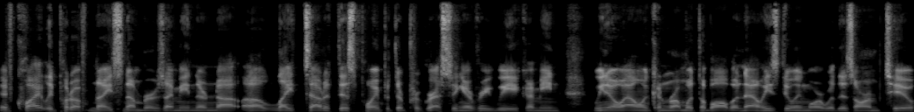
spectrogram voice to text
have quietly put up nice numbers. I mean, they're not uh, lights out at this point, but they're progressing every week. I mean, we know Allen can run with the ball, but now he's doing more with his arm too.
